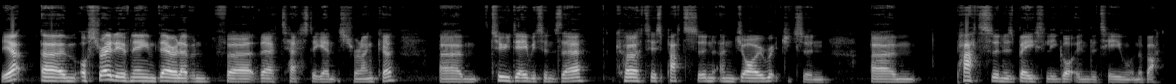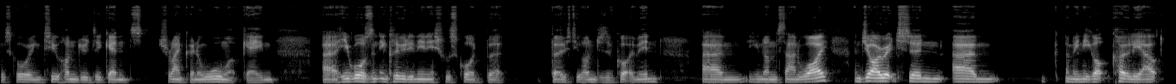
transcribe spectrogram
Yeah, um, Australia have named their 11 for their test against Sri Lanka. Um, two debutants there, Curtis Patterson and Jai Richardson. Um, Patterson has basically got in the team on the back of scoring 200s against Sri Lanka in a warm up game. Uh, he wasn't included in the initial squad, but those 200s have got him in. Um, you can understand why. And Jai Richardson, um, I mean, he got Kohli out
